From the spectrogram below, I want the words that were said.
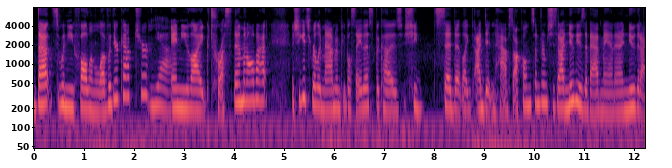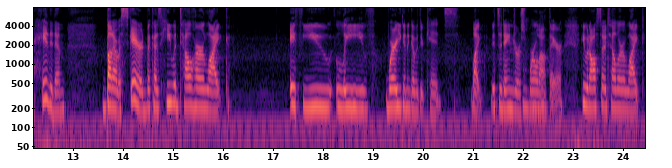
that's when you fall in love with your capture Yeah. and you like trust them and all that. And she gets really mad when people say this because she said that like I didn't have Stockholm syndrome. She said I knew he was a bad man and I knew that I hated him, but I was scared because he would tell her like if you leave, where are you going to go with your kids? Like it's a dangerous world out there. He would also tell her like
